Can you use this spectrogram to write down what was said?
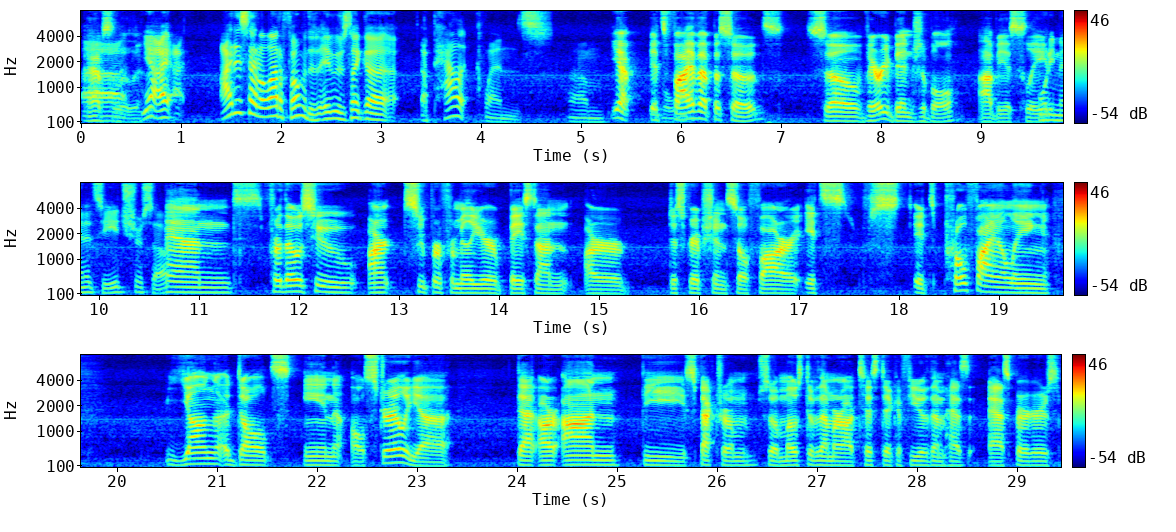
Uh, Absolutely. yeah, I, I I just had a lot of fun with it. It was like a a palate cleanse. Um, Yeah. It's five episodes, so very bingeable, obviously. Forty minutes each or so. And for those who aren't super familiar, based on our description so far, it's it's profiling young adults in Australia that are on the spectrum. So most of them are autistic. A few of them has Asperger's,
